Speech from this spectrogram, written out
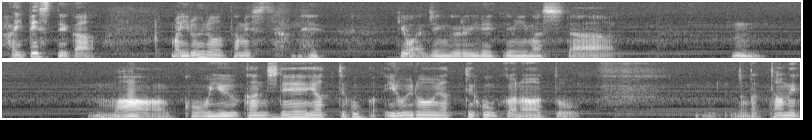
ハイペースっていうか、まあいろいろ試したんで、今日はジングル入れてみました。うん。まあ、こういう感じでやってこうか、いろいろやってこうかなと。なんかため、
